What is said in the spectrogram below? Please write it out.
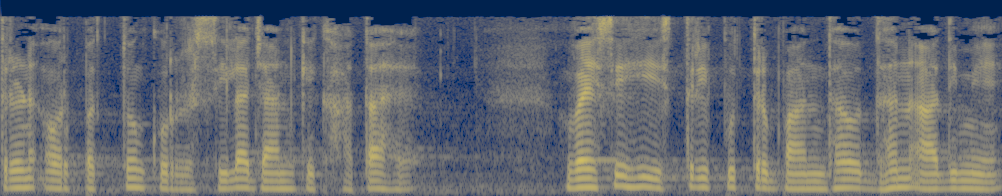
तृण और पत्तों को रसीला जान के खाता है, वैसे ही स्त्री पुत्र बांधव धन आदि में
